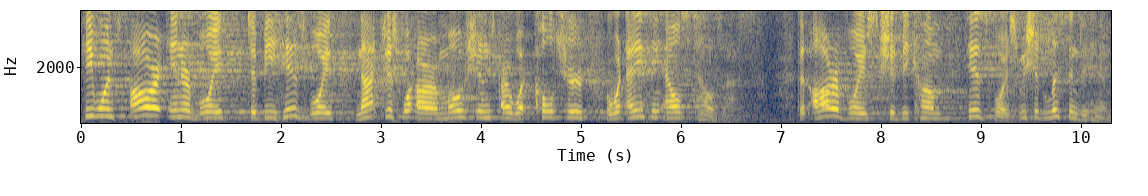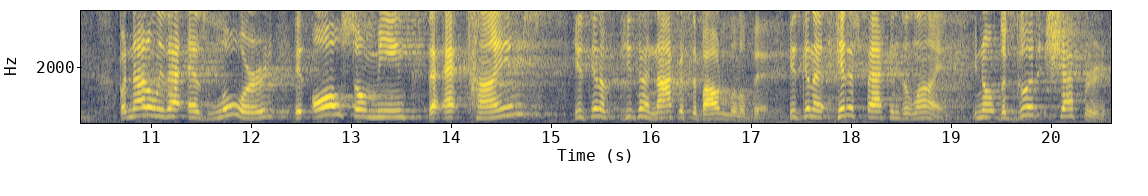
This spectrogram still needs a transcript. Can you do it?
He wants our inner voice to be his voice, not just what our emotions or what culture or what anything else tells us. That our voice should become his voice. We should listen to him. But not only that, as Lord, it also means that at times, He's going he's gonna knock us about a little bit. He's going to hit us back into line. You know, the good shepherd,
